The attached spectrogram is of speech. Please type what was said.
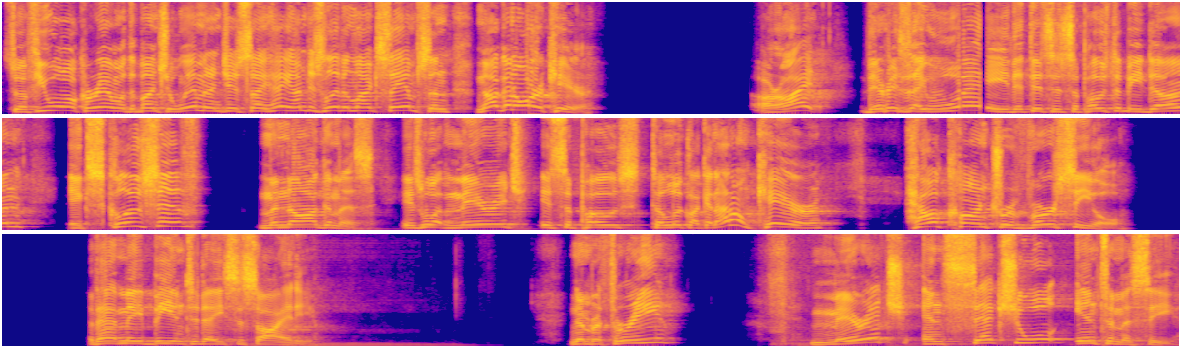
So if you walk around with a bunch of women and just say, hey, I'm just living like Samson, not going to work here. All right? There is a way that this is supposed to be done exclusive, monogamous is what marriage is supposed to look like. And I don't care how controversial that may be in today's society. Number three, marriage and sexual intimacy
